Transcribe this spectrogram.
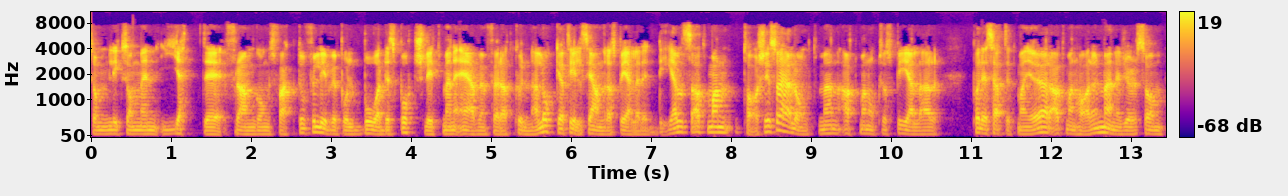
som liksom en jätteframgångsfaktor för Liverpool. Både sportsligt men även för att kunna locka till sig andra spelare. Dels att man tar sig så här långt men att man också spelar på det sättet man gör. Att man har en manager som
